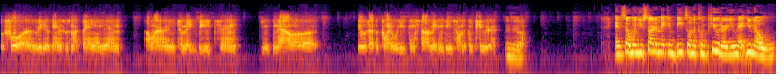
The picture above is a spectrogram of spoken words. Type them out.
before video games was my thing, and then I learned to make beats, and you, now uh, it was at the point where you can start making beats on the computer. So, And so when you started making beats on the computer, you had, you know,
